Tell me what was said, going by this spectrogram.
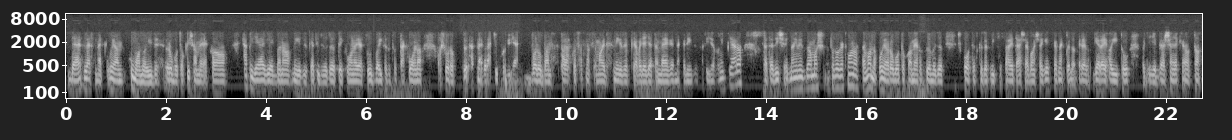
de lesznek olyan humanoid robotok is, amelyek a hát ugye elviekben a nézőket üdvözölték volna, illetve tudva igazították volna a sorok hát meglátjuk, hogy ugye valóban találkozhatnak-e majd nézőkkel, vagy egyetem beengednek a nézőket így az olimpiára. Tehát ez is egy nagyon izgalmas dolog lett volna. Aztán vannak olyan robotok, amelyek a különböző sporteszközök visszaszállításában segítkeznek, például a gerejhajító, vagy egyéb versenyeken ott a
